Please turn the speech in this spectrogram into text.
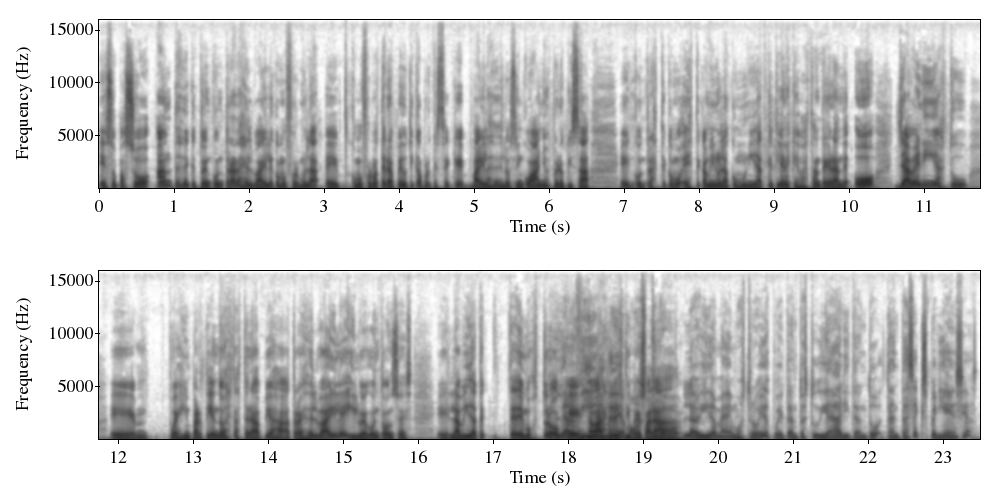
¿eso pasó antes de que tú encontraras el baile como fórmula, eh, como forma terapéutica? Porque sé que bailas desde los cinco años, pero quizá encontraste como este camino, la comunidad que tienes, que es bastante grande. O ya venías tú, eh, pues, impartiendo estas terapias a, a través del baile y luego entonces eh, la vida te, te demostró la que vida estabas me lista y demostró, preparada. la vida me demostró y después de tanto estudiar y tanto, tantas experiencias,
